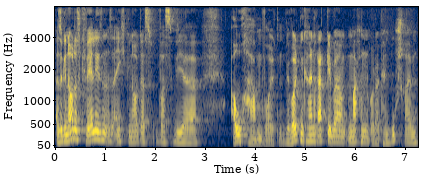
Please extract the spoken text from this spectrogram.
Also genau das Querlesen ist eigentlich genau das, was wir auch haben wollten. Wir wollten keinen Ratgeber machen oder kein Buch schreiben,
